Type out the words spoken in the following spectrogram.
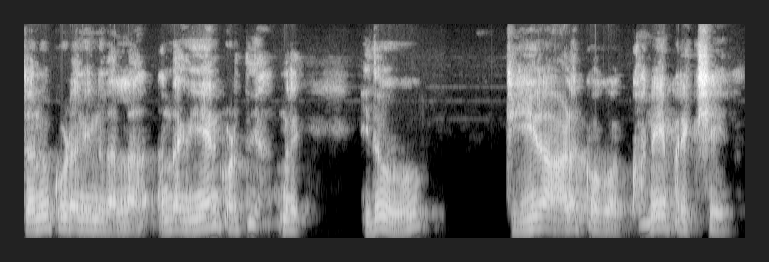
ತನು ಕೂಡ ನಿನ್ನದಲ್ಲ. ಅಂದಾಗ ಏನ್ ಕೊಡ್ತೀಯ? ಅಂದ್ರೆ ಇದು ತೀರಾ ಆಳಕ್ಕೆ ಹೋಗುವ ಕೊನೆ ಪರೀಕ್ಷೆ.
